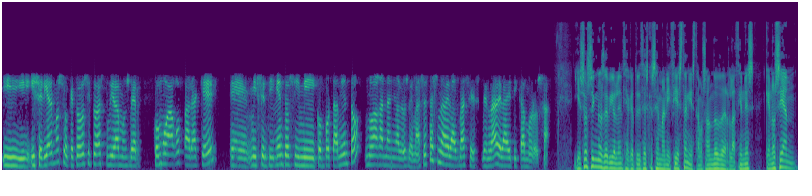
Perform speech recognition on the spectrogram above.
y, y sería hermoso que todos y todas pudiéramos ver cómo hago para que eh, mis sentimientos y mi comportamiento no hagan daño a los demás. Esta es una de las bases, ¿verdad?, de la ética amorosa. Y esos signos de violencia que tú dices que se manifiestan, y estamos hablando de relaciones que no sean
